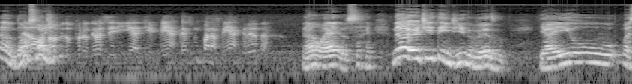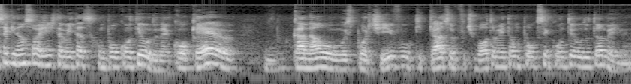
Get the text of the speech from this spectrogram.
Não, não, não só o nome do programa seria de vem acréscimo para vem a grana. Não, é, eu só... Não, eu tinha entendido mesmo. E aí o. Mas é que não só a gente também está com pouco conteúdo, né? Qualquer canal esportivo que trata sobre futebol também está um pouco sem conteúdo também, né?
